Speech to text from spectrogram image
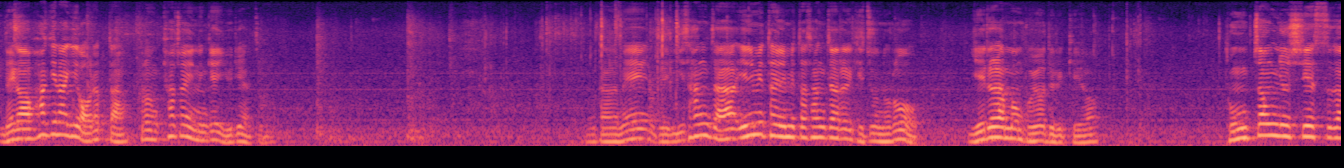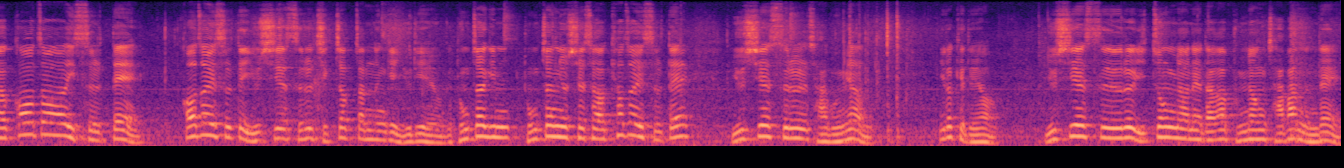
내가 확인하기가 어렵다. 그럼 켜져 있는 게 유리하죠. 그 다음에 이제 이 상자 1m 1m 상자를 기준으로 예를 한번 보여드릴게요. 동적 UCS가 꺼져 있을 때 꺼져 있을 때 UCS를 직접 잡는 게 유리해요. 그러니까 동적인 동적 UCS가 켜져 있을 때 UCS를 잡으면 이렇게 돼요. UCS를 이쪽 면에다가 분명 잡았는데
